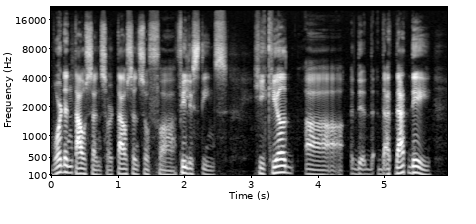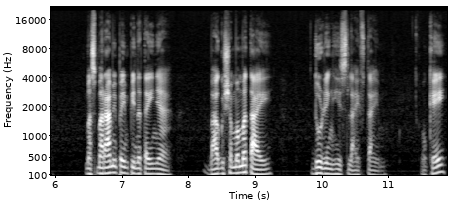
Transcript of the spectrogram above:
more than thousands or thousands of uh, Philistines. He killed uh, th- th- at that day mas marami pa yung pinatay niya bago siya mamatay during his lifetime. Okay?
